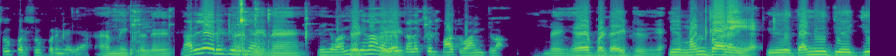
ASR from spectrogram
சூப்பர் சூப்பருங்க ஐயா. அம்மிக்கல் நிறைய இருக்குதுங்க. நீங்க வந்தீங்கன்னா நிறைய கலெக்ஷன் பார்த்து வாங்கிக்கலாம். ஏகப்பட்ட ஐட்டம் இருக்குங்க. இது மண்பானைங்க. இது தண்ணி ஊற்றி வச்சு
